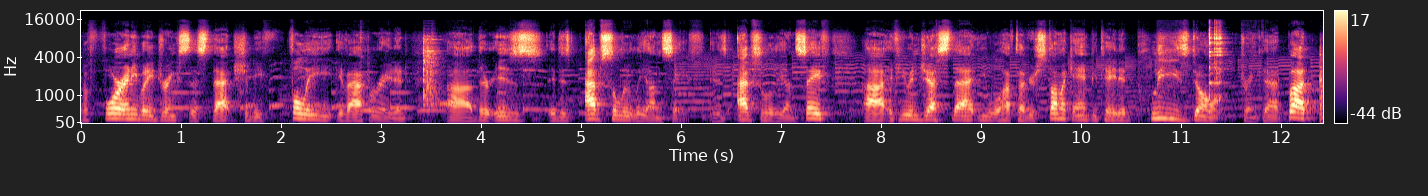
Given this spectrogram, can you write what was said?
before anybody drinks this, that should be fully evaporated. Uh, there is, it is absolutely unsafe. It is absolutely unsafe. Uh, if you ingest that, you will have to have your stomach amputated. Please don't drink that. But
